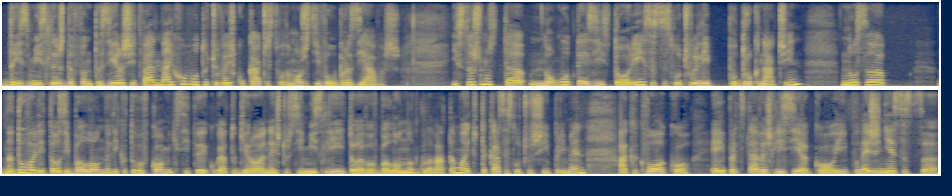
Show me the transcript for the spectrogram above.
да измисляш, да фантазираш и това е най-хубавото цялото човешко качество, да може да си въобразяваш. И всъщност много от тези истории са се случвали по друг начин, но са надували този балон, нали, като в комиксите, когато героя нещо си мисли и той е в балон над главата му. Ето така се случваше и при мен. А какво ако? Ей, представяш ли си ако? И понеже ние с а,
